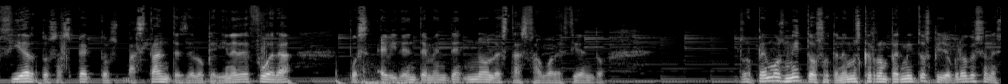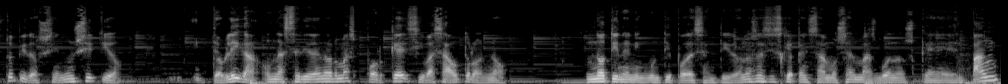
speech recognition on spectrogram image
ciertos aspectos bastantes de lo que viene de fuera, pues evidentemente no lo estás favoreciendo. Rompemos mitos o tenemos que romper mitos que yo creo que son estúpidos. Si en un sitio te obliga a una serie de normas, ¿por qué si vas a otro no? No tiene ningún tipo de sentido. No sé si es que pensamos ser más buenos que el pan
